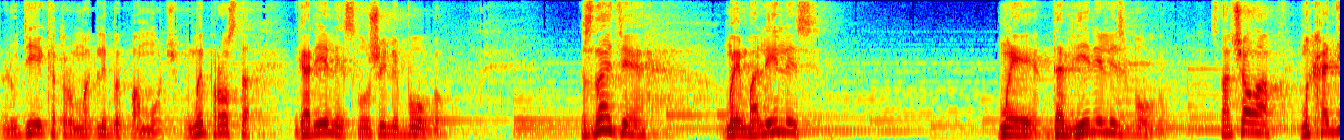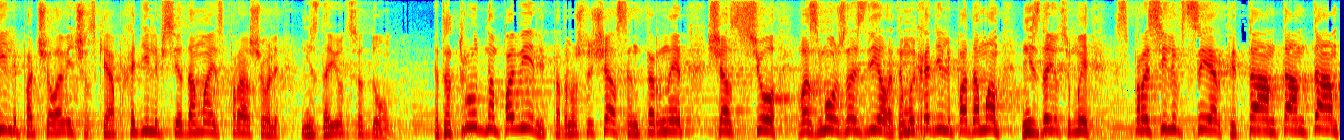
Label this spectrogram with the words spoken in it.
людей, которые могли бы помочь. И мы просто горели и служили Богу. Знаете, мы молились, мы доверились Богу. Сначала мы ходили по-человечески, обходили все дома и спрашивали, не сдается дом. Это трудно поверить, потому что сейчас интернет, сейчас все возможно сделать. А мы ходили по домам, не сдается, мы спросили в церкви, там, там, там.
